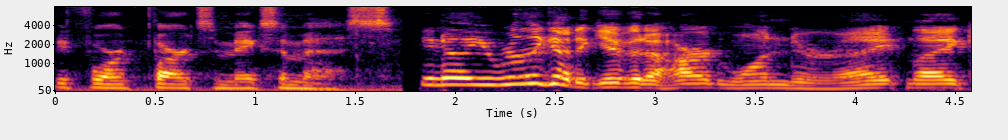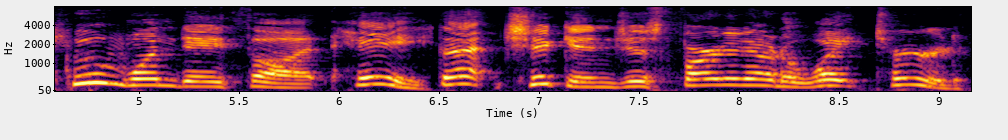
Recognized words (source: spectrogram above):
before it farts and makes a mess. You know, you really got to give it a hard wonder, right? Like, who one day thought, hey, that chicken just farted out a white turd.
